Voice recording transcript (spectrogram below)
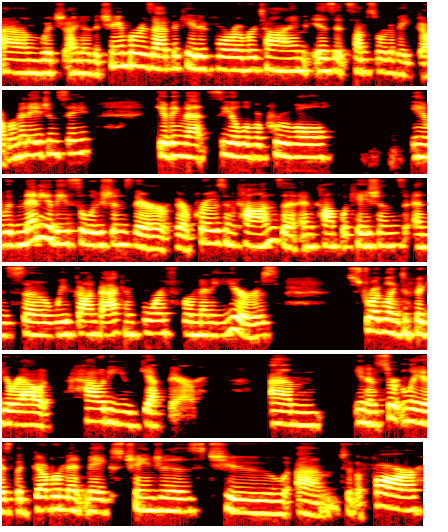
um, which I know the chamber has advocated for over time? Is it some sort of a government agency giving that seal of approval? You know, with many of these solutions, there, there are pros and cons and, and complications. And so we've gone back and forth for many years, struggling to figure out how do you get there. Um, you know, certainly as the government makes changes to um, to the FAR,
